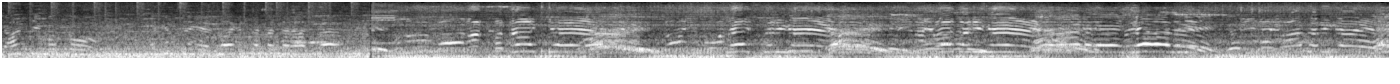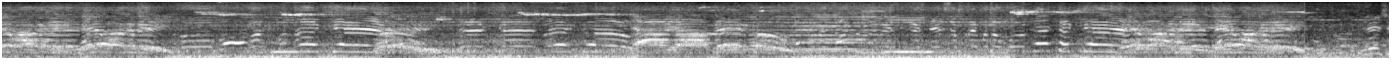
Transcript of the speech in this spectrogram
ಶಾಂತಿ ಮತ್ತು ಅಹಿಂಸೆಗೆ ಎದುರಾಗಿರ್ತಕ್ಕಂಥ ರಾಷ್ಟ್ರ ಭಾರತ್ ಮಾತಾ ಕಿ ತಾಯಿ ಭುವನೇಶ್ವರಿಗೆ ವೀರ ಯೋಧರಿಗೆ ವೀರ ಯೋಧರಿಗೆ ಭಾರತ್ ಮಾತಾ ಕಿ ಬೇಕೇ ಬೇಕು ದೇಶ ಪ್ರೇಮದ ಹೋರಾಟಕ್ಕೆ ದೇಶ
